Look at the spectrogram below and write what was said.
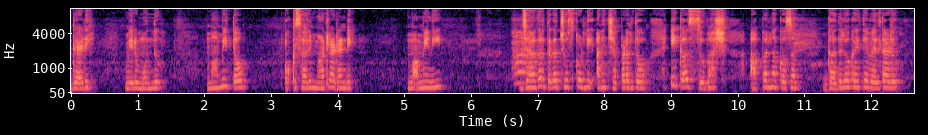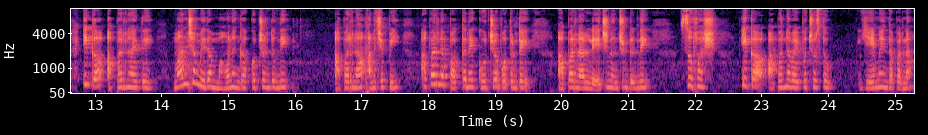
డాడీ మీరు ముందు మమ్మీతో ఒకసారి మాట్లాడండి. మమ్మీని జాగ్రత్తగా చూసుకోండి అని చెప్పడంతో ఇక సుభాష్ అపర్ణ కోసం గదిలోకైతే వెళ్తాడు. ఇక అపర్ణ అయితే మంచం మీద మౌనంగా కూర్చుంటుంది. అపర్ణ అని చెప్పి అపర్ణ పక్కనే కూర్చోబోతుంటే అపర్ణ లేచి నుంచుంటుంది. సుభాష్ ఇక అపర్ణ వైపు చూస్తూ ఏమైంది అపర్ణ?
